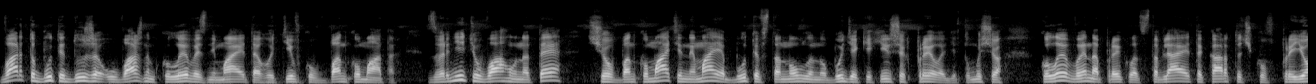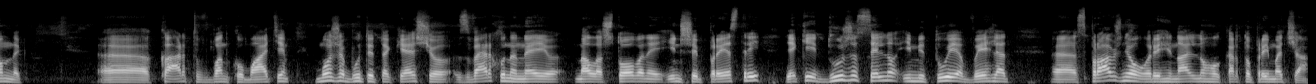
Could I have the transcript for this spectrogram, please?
Варто бути дуже уважним, коли ви знімаєте готівку в банкоматах. Зверніть увагу на те, що в банкоматі не має бути встановлено будь-яких інших приладів, тому що коли ви, наприклад, вставляєте карточку в прийомник е, карт в банкоматі, може бути таке, що зверху на неї налаштований інший пристрій, який дуже сильно імітує вигляд справжнього оригінального картоприймача.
